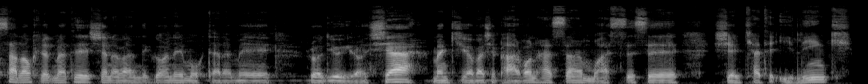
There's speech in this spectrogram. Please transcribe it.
سلام خدمت شنوندگان محترم رادیو ایران شهر. من کیاوش پروان هستم مؤسس شرکت ایلینک.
